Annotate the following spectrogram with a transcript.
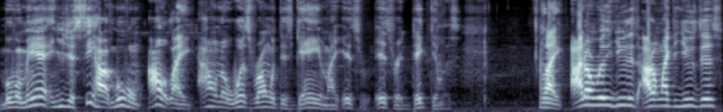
move him in and you just see how it move him out. Like I don't know what's wrong with this game. Like it's it's ridiculous. Like, I don't really use this. I don't like to use this.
